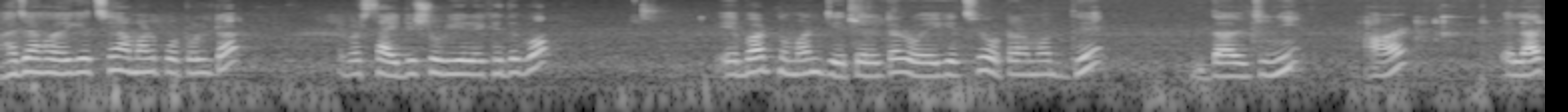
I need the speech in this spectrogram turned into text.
ভাজা হয়ে গেছে আমার পটলটা। এবার সাইডে সরিয়ে রেখে দেব। এবার তোমার যে তেলটা রয়ে গেছে ওটার মধ্যে দালচিনি আর এলাচ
